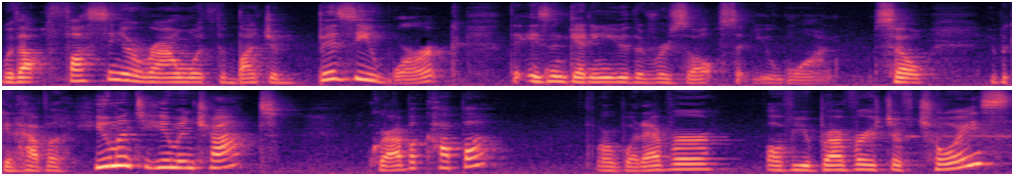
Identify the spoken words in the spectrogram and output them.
without fussing around with a bunch of busy work that isn't getting you the results that you want. So we can have a human to human chat, grab a cuppa or whatever of your beverage of choice,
